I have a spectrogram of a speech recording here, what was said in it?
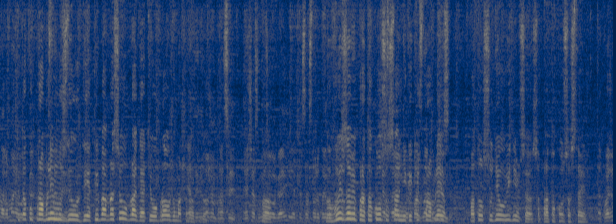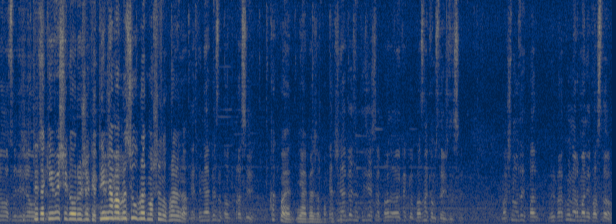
Нормально. Ты вот такую проблему сделаешь, где ты попросил убрать, я тебе убрал уже машину Я тебе не оттуда. должен просить. Я сейчас вызову ГАИ, я тебе составлю Ну вызови протокол, Ты стоишь, никаких проблем. здесь. Потом в суде увидимся, протокол составишь. Так, пожалуйста, иди Ты жалуйся. такие вещи говоришь, такие Ты меня попросил убрать машину, правильно? Я тебе не обязан попросить. Как я не обязан Я попросить? тебе не обязан, ты здесь по- как его, по знакам стоишь здесь. Машину вот эту припаркуй нормально и поставь.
